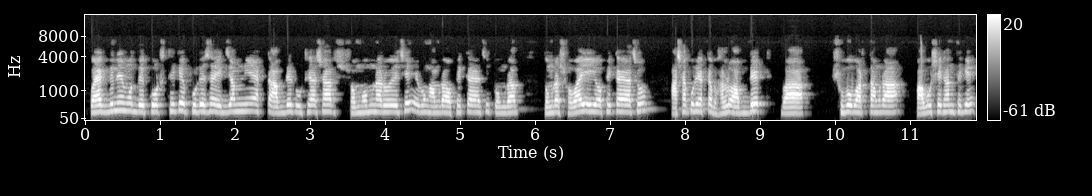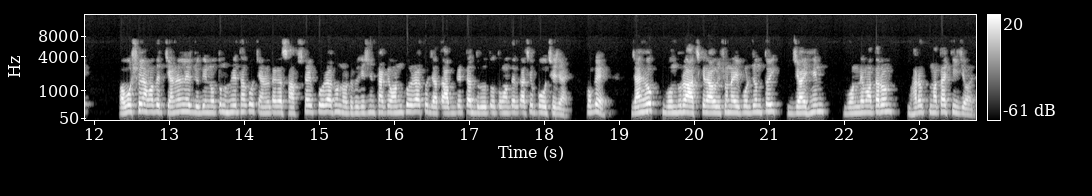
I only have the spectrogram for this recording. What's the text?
কয়েকদিনের মধ্যে কোর্ট থেকে ফুটেসা এক্সাম নিয়ে একটা আপডেট উঠে আসার সম্ভাবনা রয়েছে এবং আমরা অপেক্ষায় আছি। তোমরা তোমরা সবাই এই অপেক্ষায় আছো। আশা করি একটা ভালো আপডেট বা শুভ বার্তা আমরা পাবো সেখান থেকে। অবশ্যই আমাদের চ্যানেলে যদি নতুন হয়ে থাকো চ্যানেলটাকে সাবস্ক্রাইব করে রাখো নোটিফিকেশনটাকে অন করে রাখো, যাতে আপডেটটা দ্রুত তোমাদের কাছে পৌঁছে যায়। ওকে যাই হোক, বন্ধুরা, আজকের আলোচনা এই পর্যন্তই। জয় হিন্দ, বন্দে মাতারম, ভারত মাতা কি জয়।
